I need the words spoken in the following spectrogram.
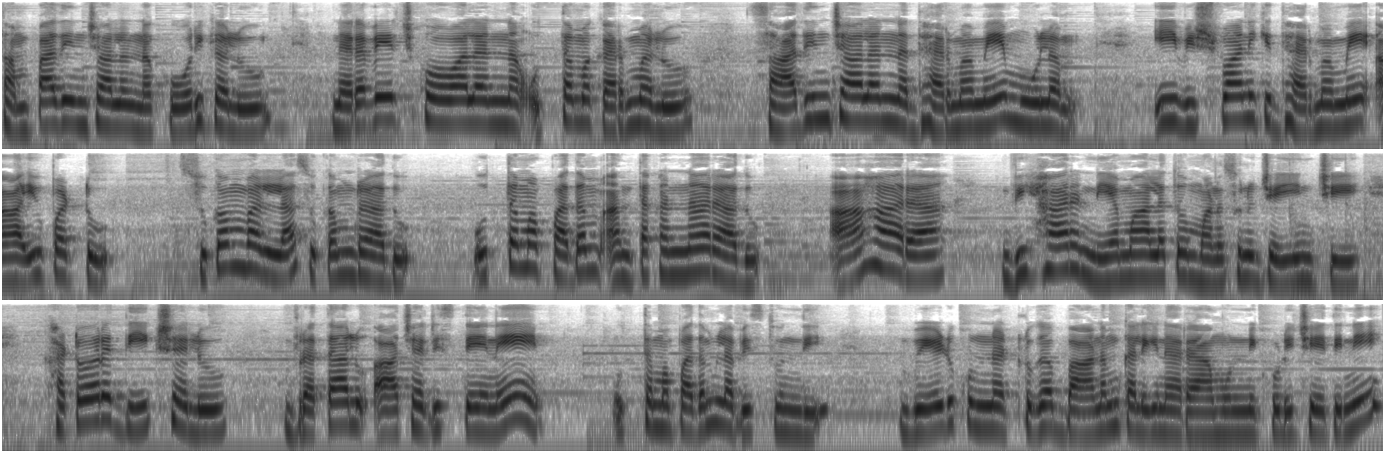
సంపాదించాలన్న కోరికలు నెరవేర్చుకోవాలన్న ఉత్తమ కర్మలు సాధించాలన్న ధర్మమే మూలం. ఈ విశ్వానికి ధర్మమే ఆయుపట్టు. సుఖం వల్ల సుఖం రాదు. ఉత్తమ పదం అంతకన్నా రాదు. ఆహార విహార నియమాలతో మనసును జయించి కఠోర దీక్షలు వ్రతాలు ఆచరిస్తేనే ఉత్తమ పదం లభిస్తుంది. వేడుకున్నట్లుగా బాణం కలిగిన రాముణ్ణి కుడి చేతిని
